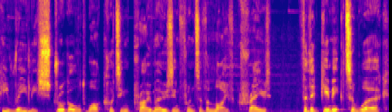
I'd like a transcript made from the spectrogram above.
he really struggled while cutting promos in front of a live crowd. For the gimmick to work,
